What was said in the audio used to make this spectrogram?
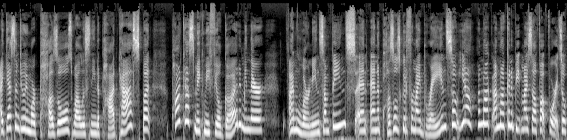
I guess I'm doing more puzzles while listening to podcasts, but podcasts make me feel good. I mean, they're I'm learning something and and a puzzle's good for my brain. So yeah, I'm not I'm not going to beat myself up for it. So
